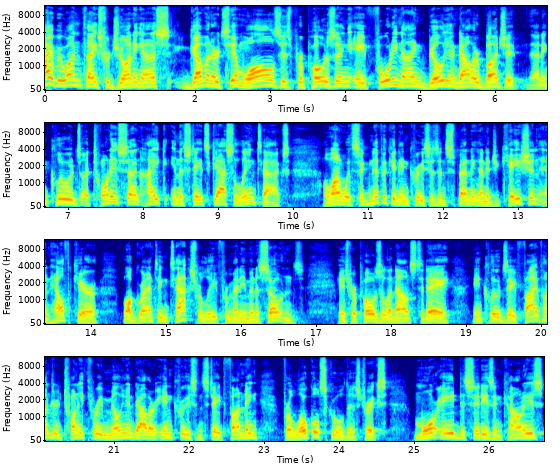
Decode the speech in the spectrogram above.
Hi, everyone. Thanks for joining us. Governor Tim Walz is proposing a $49 billion budget that includes a 20 cent hike in the state's gasoline tax, along with significant increases in spending on education and health care while granting tax relief for many Minnesotans. His proposal announced today includes a $523 million increase in state funding for local school districts, more aid to cities and counties,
